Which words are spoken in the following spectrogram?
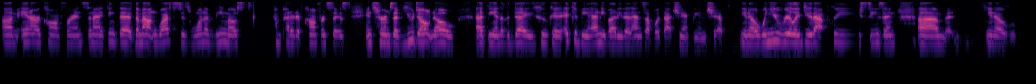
um, in our conference. And I think that the Mountain West is one of the most competitive conferences in terms of you don't know at the end of the day who can it could be anybody that ends up with that championship you know when you really do that preseason um, you know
